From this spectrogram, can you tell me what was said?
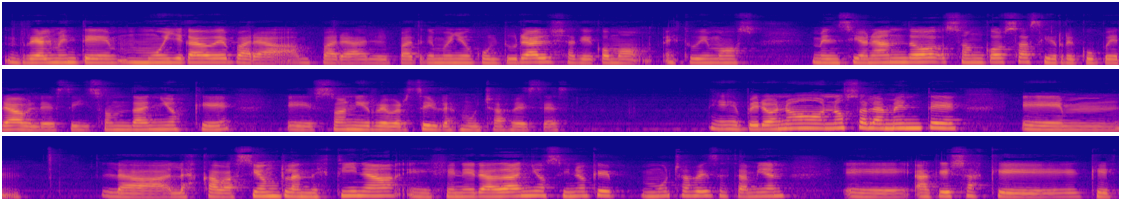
realmente muy grave para, para el patrimonio cultural, ya que como estuvimos mencionando, son cosas irrecuperables y son daños que eh, son irreversibles muchas veces. Eh, pero no, no solamente em, la, excavación clandestina eh, genera daños, sino que muchas veces también aquellas que, que,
